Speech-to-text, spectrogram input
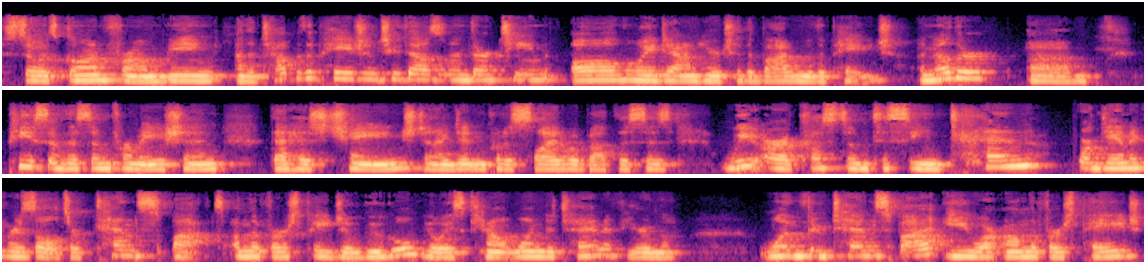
so it's gone from being on the top of the page in 2013 all the way down here to the bottom of the page. Another um, piece of this information that has changed, and I didn't put a slide up about this, is we are accustomed to seeing 10 organic results or 10 spots on the first page of Google. We always count 1 to 10. If you're in the 1 through 10 spot, you are on the first page.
